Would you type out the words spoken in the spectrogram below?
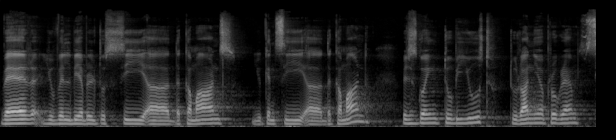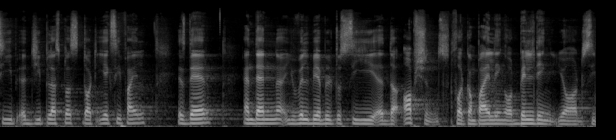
where you will be able to see uh, the commands. You can see uh, the command which is going to be used to run your program. C, uh, g++.exe file is there and then uh, you will be able to see uh, the options for compiling or building your C++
